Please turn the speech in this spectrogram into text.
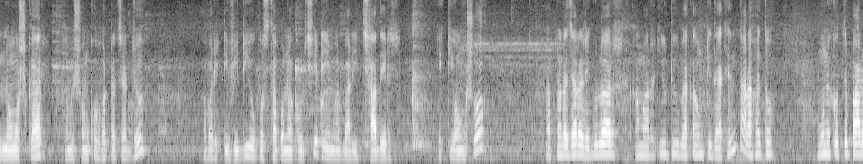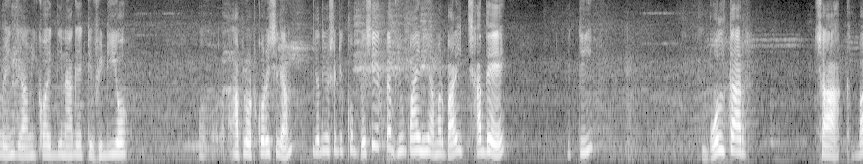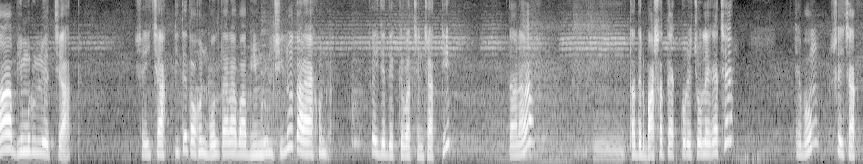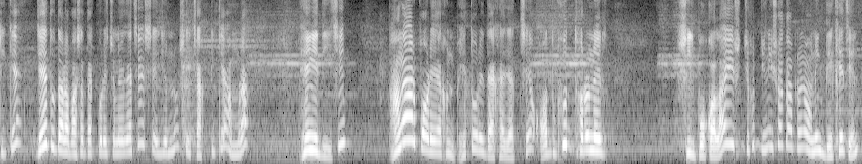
নমস্কার, আমি শঙ্খ ভট্টাচার্য। আবার একটি ভিডিও উপস্থাপনা করছি এটি আমার বাড়ির ছাদের একটি অংশ। আপনারা যারা রেগুলার আমার ইউটিউব অ্যাকাউন্টটি দেখেন, তারা হয়তো মনে করতে পারবেন যে আমি কয়েকদিন আগে একটি ভিডিও আপলোড করেছিলাম। যদিও সেটি খুব বেশি একটা ভিউ পায়নি আমার বাড়ির ছাদে একটি বোলতার চাক বা ভীমরুলের চাক সেই চাকটিতে তখন বোলতারা বা ভীমরুল ছিল, তারা এখন সেই যে দেখতে পাচ্ছেন চাকটি তারা তাদের বাসা ত্যাগ করে চলে গেছে এবং সেই চাকটিকে যেহেতু তারা বাসা ত্যাগ করে চলে গেছে, সেই জন্য সেই চাকটিকে আমরা ভেঙে দিয়েছি। ভাঙার পরে এখন ভেতরে দেখা যাচ্ছে অদ্ভুত ধরনের শিল্পকলা, এই সব জিনিস হয়তো আপনারা অনেক দেখেছেন,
